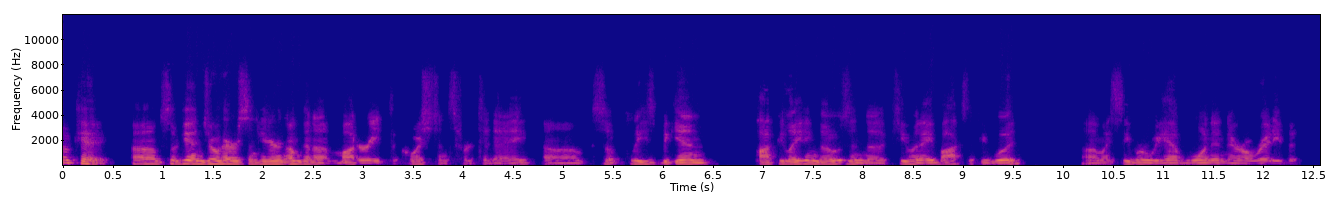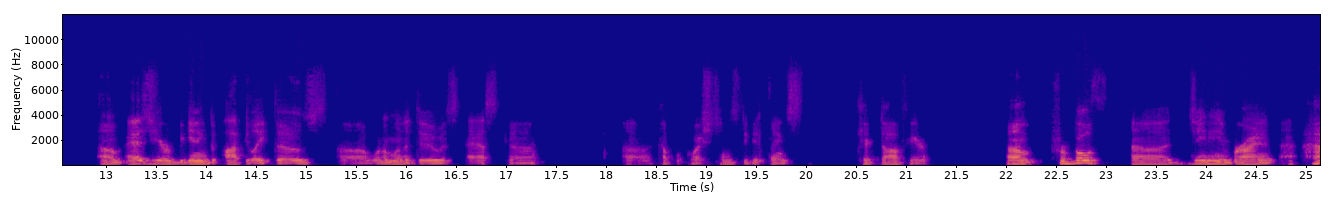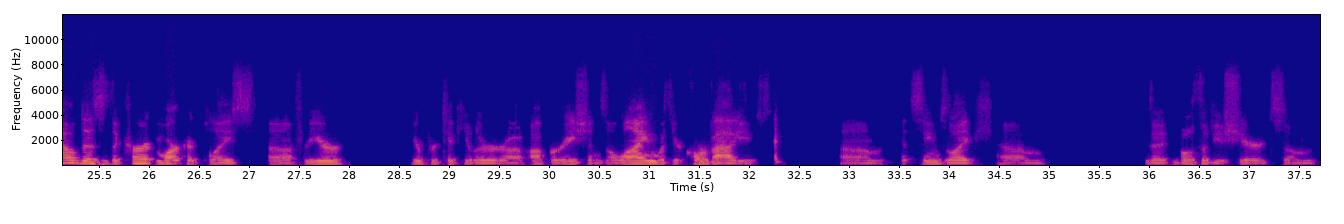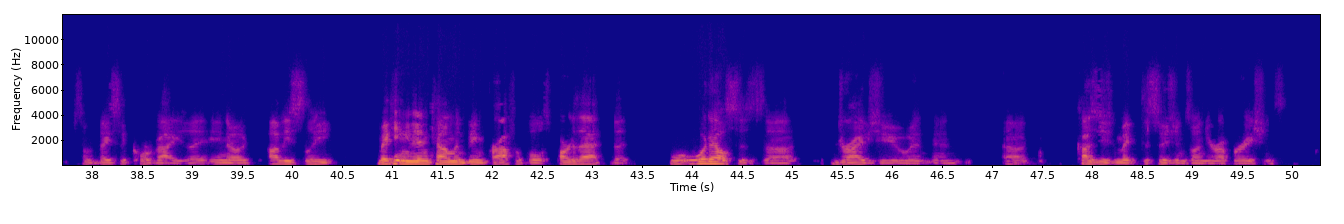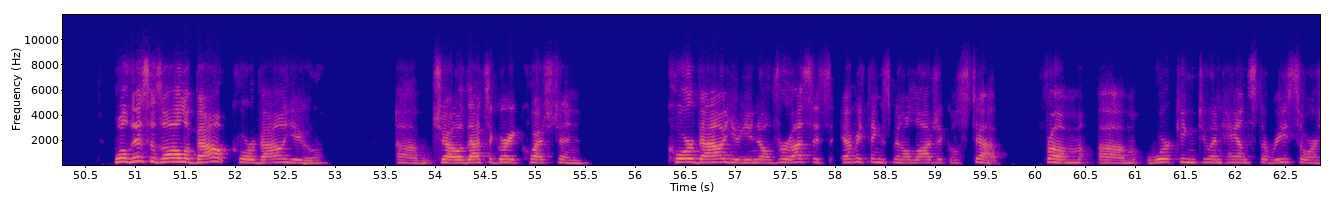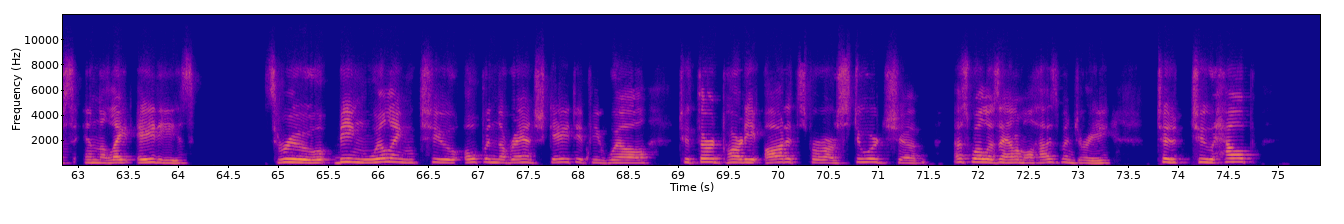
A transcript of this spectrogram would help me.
Okay, um, so again, Joe Harrison here, and I'm gonna moderate the questions for today. Um, so please begin populating those in the Q and A box if you would. Um, I see where we have one in there already, but um, as you're beginning to populate those, uh, what I'm gonna do is ask uh, a couple questions to get things kicked off here. Um, for both uh, Jeannie and Brian, how does the current marketplace uh, for your your particular uh, operations align with your core values? Um, it seems like um, that both of you shared some some basic core values. I, you know, obviously, making an income and being profitable is part of that, but what else is uh, drives you and and uh, causes you to make decisions on your operations? Well, this is all about core value. Um, Joe, that's a great question. Core value, you know, for us, it's everything's been a logical step from um, working to enhance the resource in the late 80s through being willing to open the ranch gate, if you will, to third-party audits for our stewardship, as well as animal husbandry, to, to help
